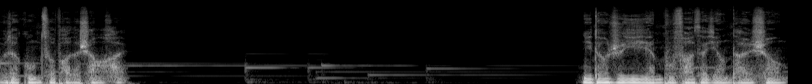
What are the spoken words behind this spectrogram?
为了工作跑到上海。你当时一言不发，在阳台上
